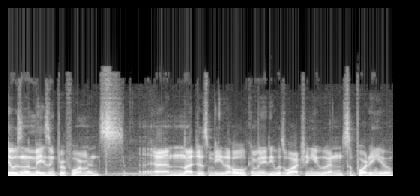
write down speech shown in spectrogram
it was an amazing performance, and not just me. The whole community was watching you and supporting you.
